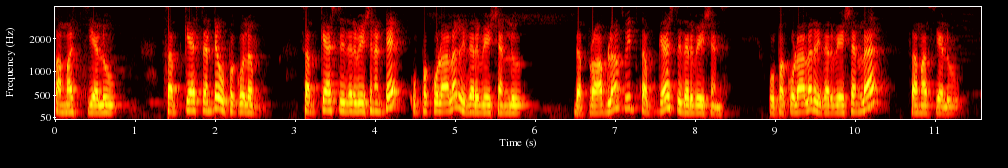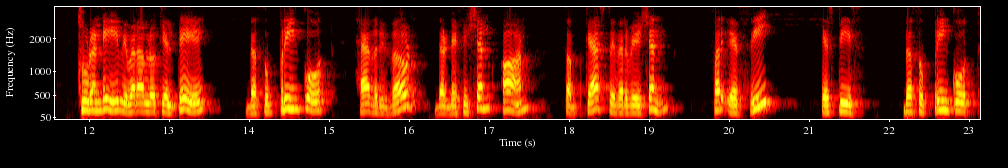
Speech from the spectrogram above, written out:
సమస్యలు. సబ్కాస్ట్ అంటే ఉపకులం. సబ్కాస్ట్ రిజర్వేషన్ అంటే ఉపకులాల రిజర్వేషన్లు. The problems with subcaste reservations. ఉపకులాల రిజర్వేషన్ల సమస్యలు. చూడండి వివరాల్లోకి వెళ్తే the supreme court has reserved the decision on subcaste reservation for SC STs. The supreme court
